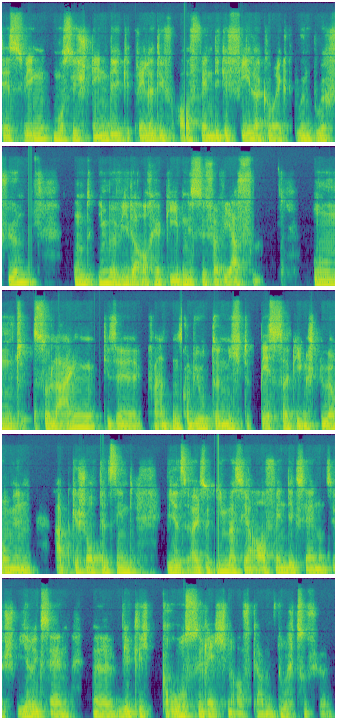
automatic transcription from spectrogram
deswegen muss ich ständig relativ aufwendige Fehlerkorrekturen durchführen und immer wieder auch Ergebnisse verwerfen. Und solange diese Quantencomputer nicht besser gegen Störungen abgeschottet sind, wird es also immer sehr aufwendig sein und sehr schwierig sein, äh, wirklich große Rechenaufgaben durchzuführen.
